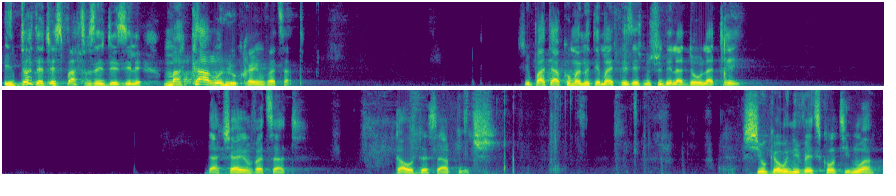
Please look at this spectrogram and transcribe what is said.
în toate aceste 40 de zile, măcar un lucru ai învățat. Și poate acum nu te mai trezești, nu știu, de la două la trei. Dar ce ai învățat? Caută să aplici. Știu că unii veți continua,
